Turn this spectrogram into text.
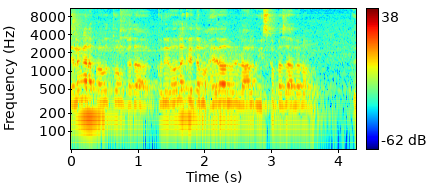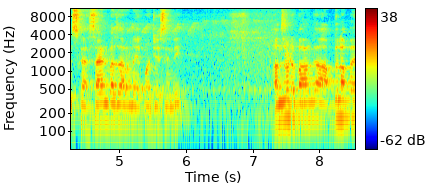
తెలంగాణ ప్రభుత్వం గత కొన్ని రోజుల క్రితం హైదరాబాద్లోని నాలుగు ఇసుక బజార్లను ఇసుక శాండ్ బజార్లను ఏర్పాటు చేసింది. అందులో భాగంగా అబ్దుల్లాపై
